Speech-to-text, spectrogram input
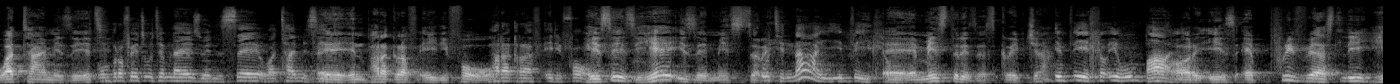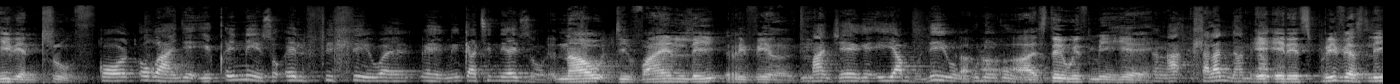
what time is it? umprofeti uthi emlayezweni say what time is Uh, it in paragraph 84, paragraph 84 he says, Here is a mystery. uthi nayi imfihlo Uh, a mystery is a scripture imfihlo ingumbhalo or is a previously hidden truth. Kodwa okanye iqiniso elifihliwe eh, ngenkathini Now divinely revealed. manje ke iyambuliwe uNkulunkulu Uh, stay with me here. hlalani nami I- lapha. it is previously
